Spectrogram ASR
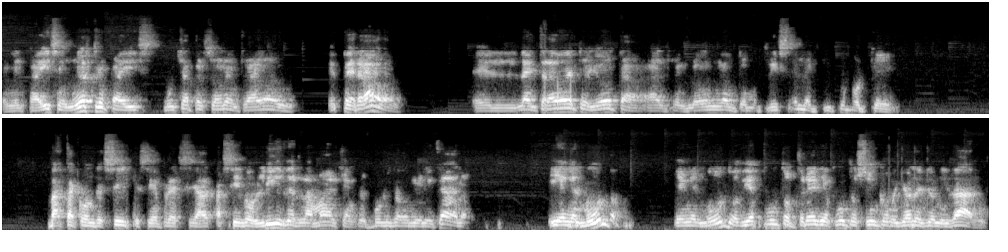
en el país, en nuestro país, muchas personas entraban, esperaban la entrada de Toyota al renglón automotriz eléctrico porque basta con decir que siempre ha, ha sido líder la marcha en República Dominicana y en el mundo. Y en el mundo, 10.3, 10.5 millones de unidades.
